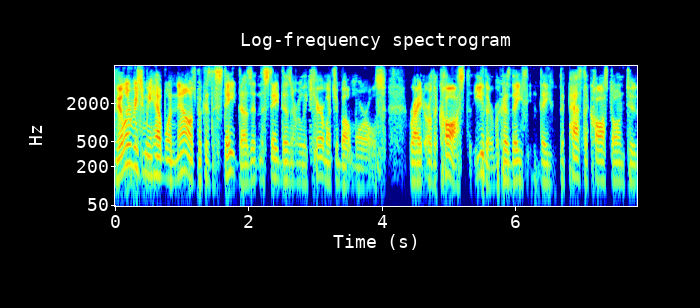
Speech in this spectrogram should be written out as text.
The only reason we have one now is because the state does it, and the state doesn't really care much about morals, right, or the cost either, because they they, they pass the cost on to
